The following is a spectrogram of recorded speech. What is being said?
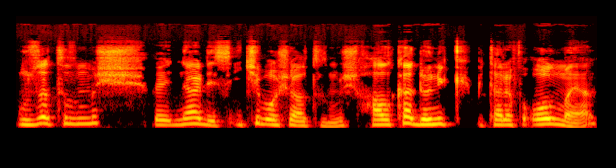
uzatılmış ve neredeyse içi boşaltılmış, halka dönük bir tarafı olmayan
